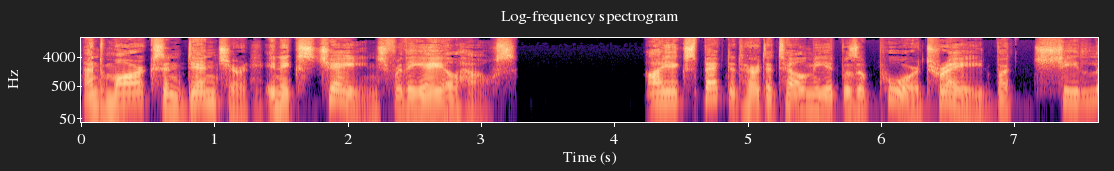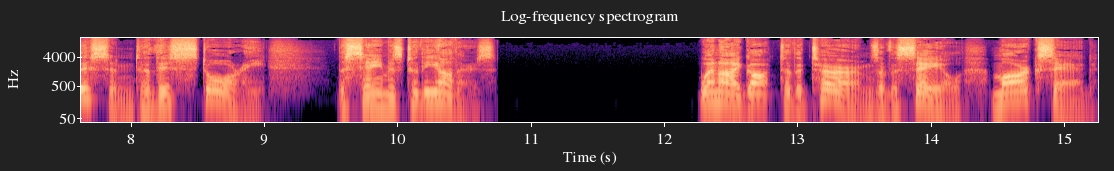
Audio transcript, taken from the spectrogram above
and Mark's indenture in exchange for the alehouse. I expected her to tell me it was a poor trade, but she listened to this story, the same as to the others. When I got to the terms of the sale, Mark said,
